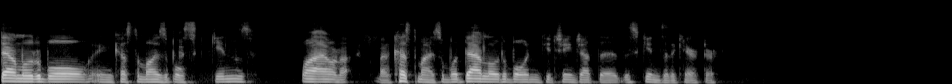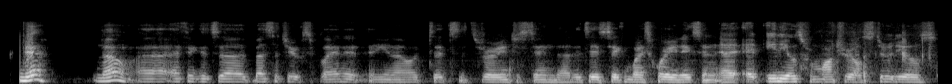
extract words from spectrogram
downloadable and customizable skins. Well, I don't know about customizable, downloadable, and you could change out the the skins of the character. Yeah, no, uh, I think it's uh, best that you explain it. You know, it's it's, it's very interesting that it is taken by Square Enix and uh, Eidos from Montreal Studios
